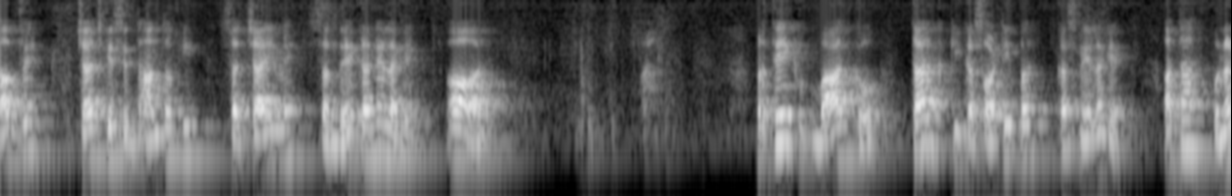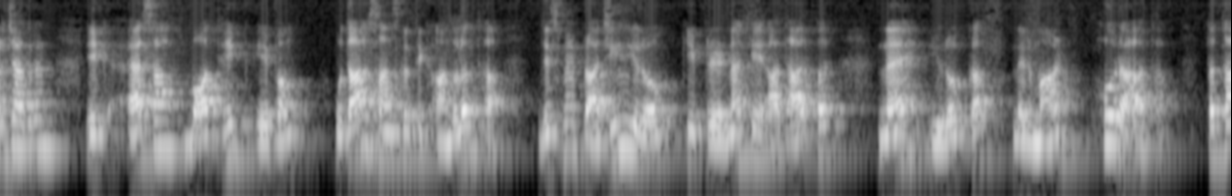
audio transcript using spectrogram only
अब वे चर्च के सिद्धांतों की सच्चाई में संदेह करने लगे और प्रत्येक बात को तर्क की कसौटी पर कसने लगे। अतः पुनर्जागरण एक ऐसा बौद्धिक एवं उदार सांस्कृतिक आंदोलन था, जिसमें प्राचीन यूरोप की प्रेरणा के आधार पर नए यूरोप का निर्माण हो रहा था, तथा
